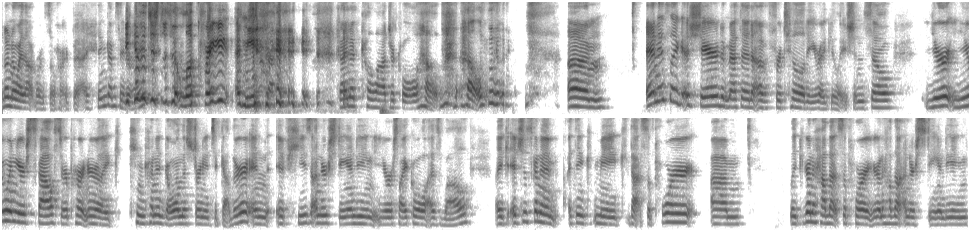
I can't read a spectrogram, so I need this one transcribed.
I don't know why that word's so hard, but I think I'm saying because it, right. it just doesn't look right. I mean, gynecological help, health. um, and it's like a shared method of fertility regulation. So you're you and your spouse or partner like can kind of go on this journey together and if he's understanding your cycle as well like it's just gonna i think make that support um like you're gonna have that support you're gonna have that understanding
